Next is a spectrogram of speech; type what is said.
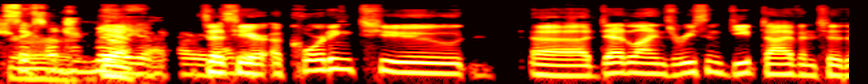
six hundred Yeah. million. Yeah, It says here, according to uh, Deadline's recent deep dive into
